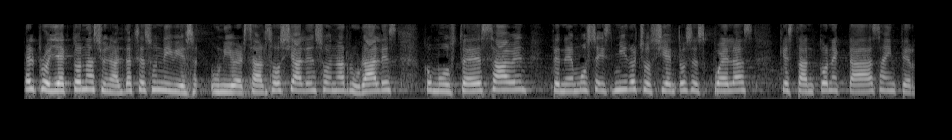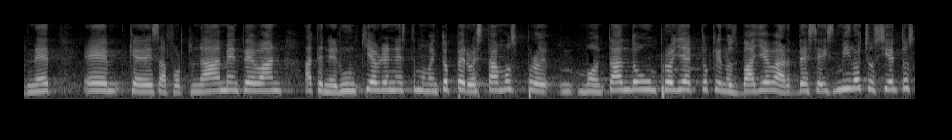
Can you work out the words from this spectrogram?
el Proyecto Nacional de Acceso Universal Social en Zonas Rurales. Como ustedes saben, tenemos 6.800 escuelas que están conectadas a Internet Em, que desafortunadamente van a tener un quiebre en este momento, pero estamos montando un proyecto que nos va a llevar de 6.800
